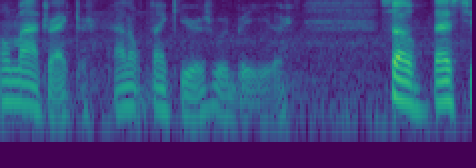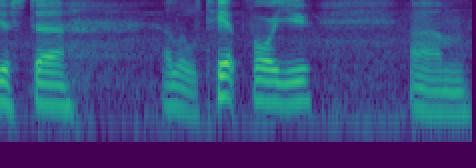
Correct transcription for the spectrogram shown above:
on my tractor. I don't think yours would be either. So that's just uh, a little tip for you. Um,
